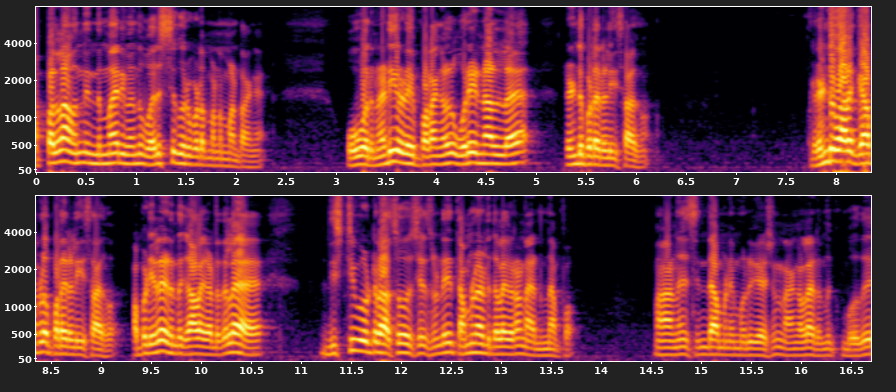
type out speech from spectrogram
அப்போல்லாம் வந்து இந்த மாதிரி வந்து வருஷத்துக்கு ஒரு படம் பண்ண மாட்டாங்க. ஒவ்வொரு நடிகருடைய படங்கள் ஒரே நாளில் ரெண்டு படம் ரிலீஸ் ஆகும். ரெண்டு வார கேப்பில் படம் ரிலீஸ் ஆகும். அப்படிலாம் இருந்த காலகட்டத்தில் டிஸ்ட்ரிபியூட்டர் அசோசியேஷனுடைய தமிழ்நாடு தலைவராக நான் இருந்தேன் அப்போ. நான் சிந்தாமணி முருகேசன் நாங்கள்லாம் இருந்துக்கும்போது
